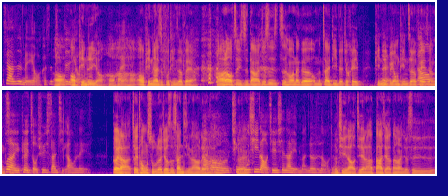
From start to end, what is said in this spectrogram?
假日没有，可是平日有。哦，平日有，好好好，那哦，平日还是付停车费啊。好，那我自己知道，就是之后那个我们在地的就可以平日不用停车费这样子。不然也可以走去三井奥莱。对啦，最通俗的就是三井奥莱了。然后，清湖七老街现在也蛮热闹的。吴七老街，然后大甲当然就是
